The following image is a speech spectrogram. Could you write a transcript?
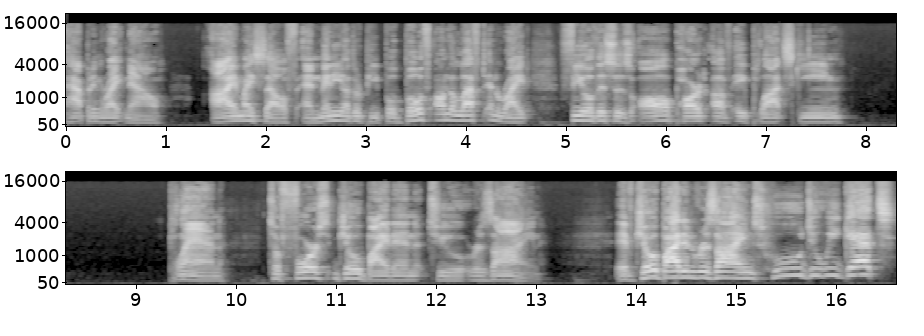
happening right now, I myself and many other people, both on the left and right, feel this is all part of a plot scheme plan to force Joe Biden to resign. If Joe Biden resigns, who do we get?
